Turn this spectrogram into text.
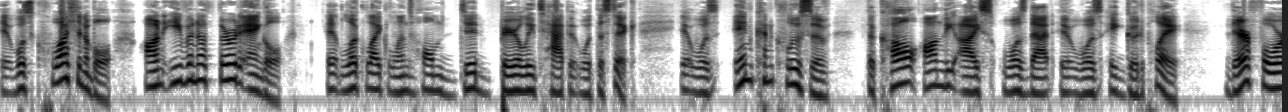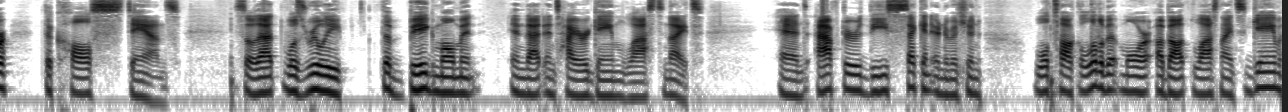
it was questionable. On even a third angle, it looked like Lindholm did barely tap it with the stick. It was inconclusive The call on the ice was that it was a good play. Therefore, the call stands. So that was really the big moment in that entire game last night. And after the second intermission, we'll talk a little bit more about last night's game.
